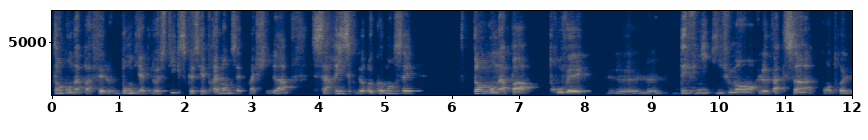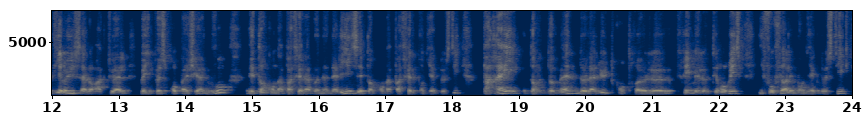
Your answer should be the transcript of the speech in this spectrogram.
tant qu'on n'a pas fait le bon diagnostic, ce que c'est vraiment que cette machine-là, ça risque de recommencer. Tant qu'on n'a pas trouvé le, définitivement le vaccin contre le virus à l'heure actuelle, ben, il peut se propager à nouveau. Et tant qu'on n'a pas fait la bonne analyse, et tant qu'on n'a pas fait le bon diagnostic, pareil dans le domaine de la lutte contre le crime et le terrorisme, il faut faire les bons diagnostics.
